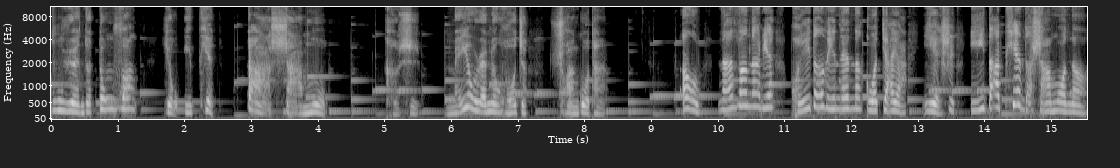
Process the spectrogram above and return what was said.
不远的东方，有一片大沙漠，可是没有人能活着穿过它。”哦。南方那边奎德林人的国家呀，也是一大片的沙漠呢。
